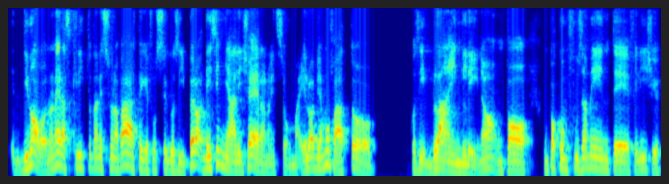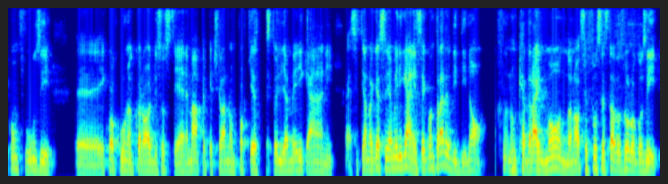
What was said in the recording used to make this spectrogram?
Di nuovo, non era scritto da nessuna parte che fosse così, però dei segnali c'erano, insomma, e lo abbiamo fatto così blindly, no? un, po', un po' confusamente, felici e confusi, eh, e qualcuno ancora oggi sostiene, ma perché ce l'hanno un po' chiesto gli americani? Eh, se ti hanno chiesto gli americani, sei contrario, di di no, non cadrà il mondo, no? se fosse stato solo così,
